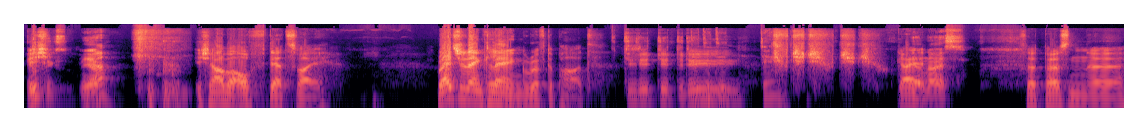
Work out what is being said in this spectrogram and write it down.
Ich? Ja, Ja. Ich habe auf der 2 Ratchet and Clank Rift Apart. Du, du, du, du, du. Damn. ja Geil. nice. Third-Person äh,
